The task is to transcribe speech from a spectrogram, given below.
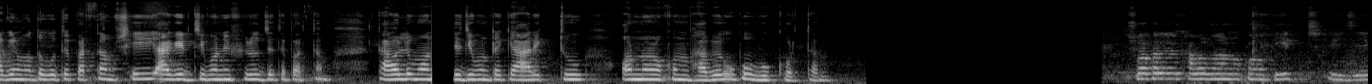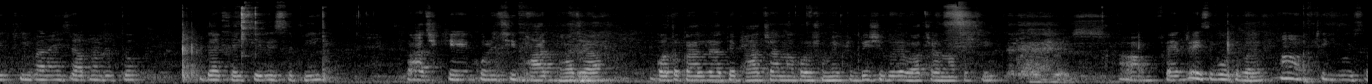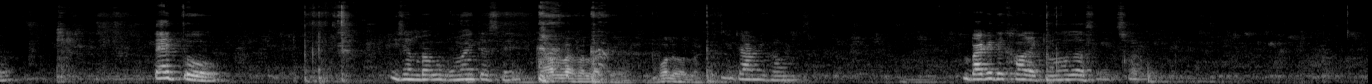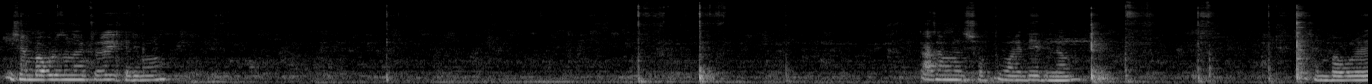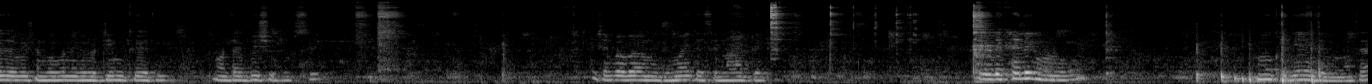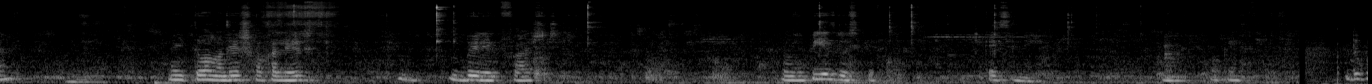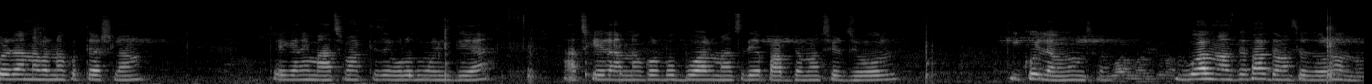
আগের মতো হতে পারতাম, সেই আগের জীবনে ফেরত যেতে পারতাম, তাহলে মনে যে জীবনটাকে আরেকটু অন্যরকমভাবে উপভোগ করতাম। সকালের খাবার বানানো কমপ্লিট এই যে কি বানাইছে আপনাদের তো দেখাইছি রেসিপি আজকে করেছি ভাত ভাজা। গতকাল রাতে ভাত রান্না করার সময় একটু বেশি করে ভাত রান্না করছি। হ্যাঁ ফ্রাইড রাইসই বলতে পারেন। হ্যাঁ ঠিকই বলছ। তাই তো। ঈশান বাবু ঘুমাইতেছে বলে এটা আমি খাব। বাড়িতে খাওয়ার একটা মজা আছে? ঈশান বাবুর জন্য একটা রেখে দিব। কাঁচামরিচ সব তোমার দিয়ে দিলাম। ঈশান বাবু রয়ে যাবে, ঈশান বাবু নিয়ে ডিম থুয়ে দিই তোমারটা বেশি পড়ছে। ঈশান বাবা আমি ঘুমাইতেছে না দেখাইলে কেমন হব? মুখে দিয়ে দেবো না তাই এই তো আমাদের সকালের ব্রেকফাস্ট পিএস দোষে কেসে নেই। ওকে দুপুরে রান্না বান্না করতে আসলাম। তো এখানে মাছ মাখতেছে, হলুদ মরিচ দিয়ে। আজকে রান্না করব বোয়াল মাছ দিয়ে, পাবদা মাছের ঝোল। কি কইলাম বোয়াল মাছ দিয়ে, পাবদা মাছের ঝোল রান্না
